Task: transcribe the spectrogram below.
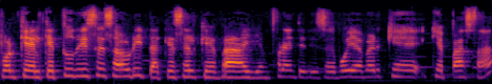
Porque el que tú dices ahorita, que es el que va ahí enfrente y dice, voy a ver qué, qué pasa,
